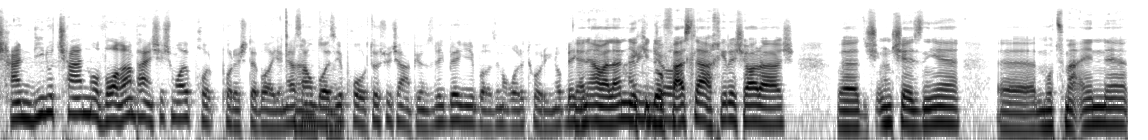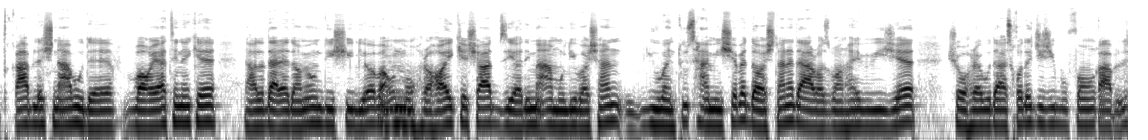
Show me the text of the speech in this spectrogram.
چندین و چند ماه واقعا 5 6 ماه پر, پر اشتباه یعنی اصلا اون همینطور. بازی پورتو تو چمپیونز لیگ بگی بازی مقابل تورینو بگی. یعنی عملا یکی دو فصل اخیرش آرش و اون شزنی اه، مطمئن قبلش نبوده. واقعیت اینه که حالا در ادامه اون دیشیلیا و اون مهره هایی که شاید زیادی معمولی باشن یوونتوس همیشه به داشتن دروازه‌بان های ویژه شهره بوده. از خود جیجی بوفون قبل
